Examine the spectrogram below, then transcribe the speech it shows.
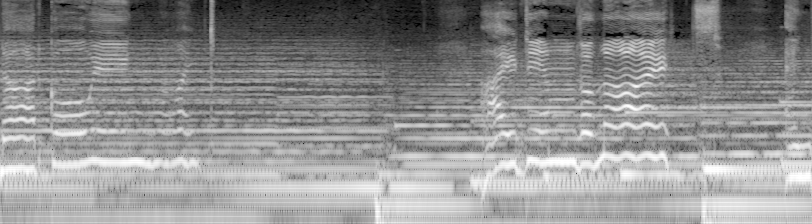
Not going right. I dim the nights and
